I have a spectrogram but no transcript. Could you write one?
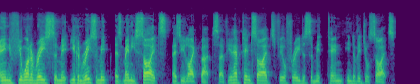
and if you want to resubmit, you can resubmit as many sites as you like. But so if you have ten sites, feel free to submit ten individual sites.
